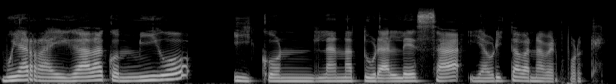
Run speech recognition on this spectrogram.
muy arraigada conmigo y con la naturaleza y ahorita van a ver por qué.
